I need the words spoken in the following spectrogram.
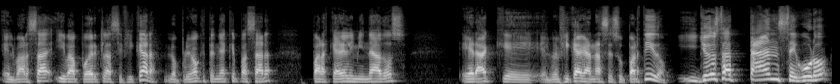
el Barça iba a poder clasificar. Lo primero que tenía que pasar para quedar eliminados era que el Benfica ganase su partido. Y yo no estaba tan seguro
